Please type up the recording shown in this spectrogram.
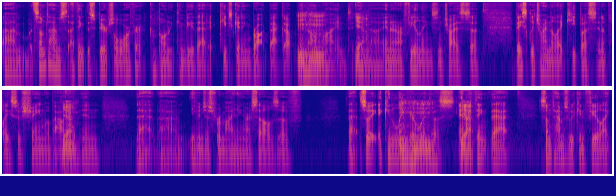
Um, but sometimes I think the spiritual warfare component can be that it keeps getting brought back up in our mind Yeah. and, uh, and in our feelings and tries to basically trying to like keep us in a place of shame about Yeah. it and that uh, even just reminding ourselves of that. So it can linger with us. And i think that sometimes we can feel like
